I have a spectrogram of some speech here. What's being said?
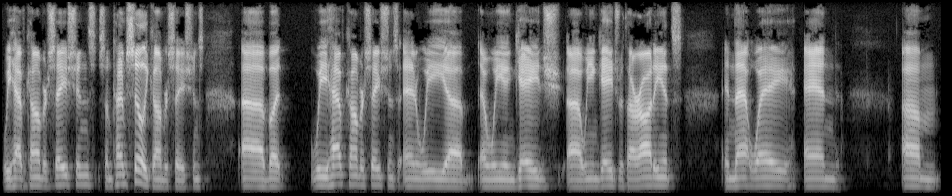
we have conversations, sometimes silly conversations, uh, but we have conversations and we uh, and we engage uh, we engage with our audience in that way and um,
